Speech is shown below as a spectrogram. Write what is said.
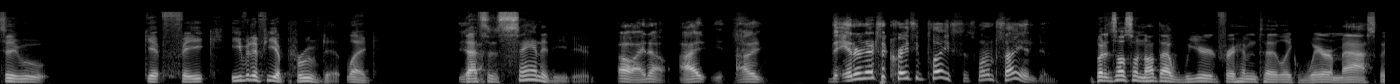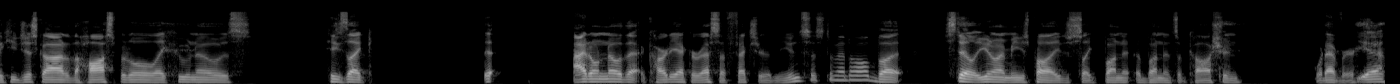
to get fake, even if he approved it, like Yeah. that's insanity, dude. Oh, I know. I I the internet's a crazy place. That's what I'm saying, dude. But it's also not that weird for him to like wear a mask. Like he just got out of the hospital. Like who knows? He's like, uh, I don't know that cardiac arrest affects your immune system at all, but still, you know what I mean. He's probably just like abundance of caution, whatever. Yeah.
